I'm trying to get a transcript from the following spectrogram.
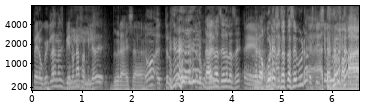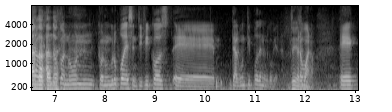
Pero Greg Glassman viene de una familia de... Dura esa. No, eh, te lo juro, te lo No, lo sé, no lo sé. Eh, ¿Me lo juras y no estás seguro? Estoy Ah, seguro estás mamando, trabajando con un, con un grupo de científicos eh, de algún tipo de en el gobierno. Sí, Pero sí. bueno, eh,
